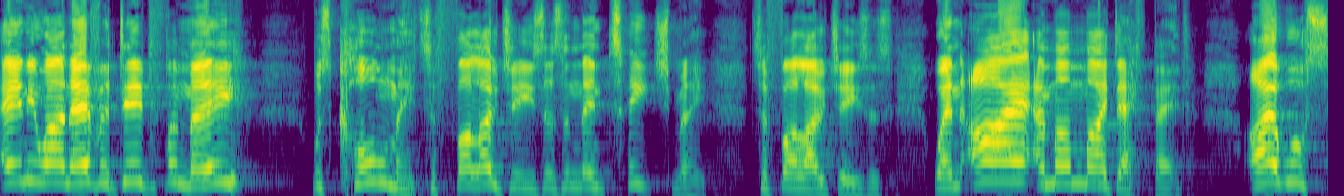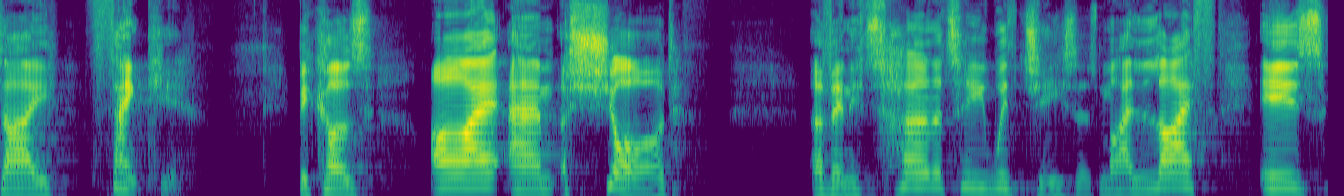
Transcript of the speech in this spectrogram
anyone ever did for me was call me to follow Jesus and then teach me to follow Jesus. When I am on my deathbed, I will say thank you because I am assured of an eternity with Jesus. My life is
